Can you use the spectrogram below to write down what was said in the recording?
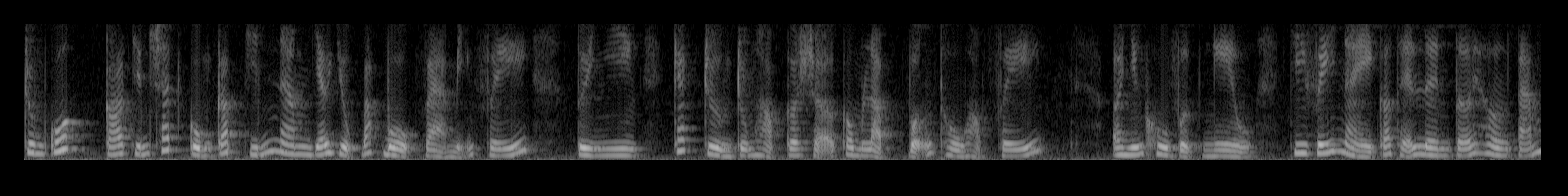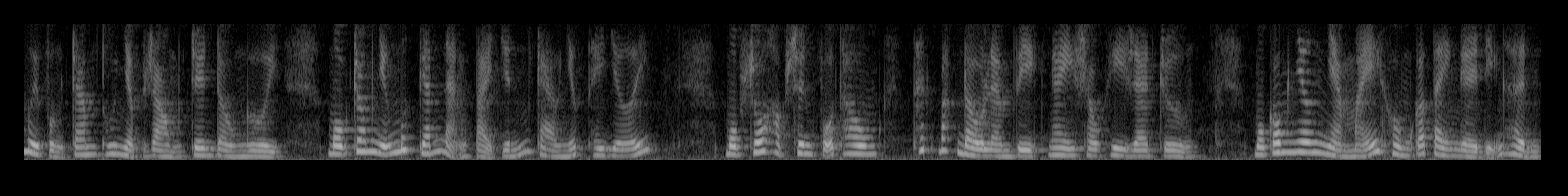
Trung Quốc có chính sách cung cấp 9 năm giáo dục bắt buộc và miễn phí, Tuy nhiên, các trường trung học cơ sở công lập vẫn thu học phí. Ở những khu vực nghèo, chi phí này có thể lên tới hơn 80% thu nhập ròng trên đầu người, một trong những mức gánh nặng tài chính cao nhất thế giới. Một số học sinh phổ thông thích bắt đầu làm việc ngay sau khi ra trường. Một công nhân nhà máy không có tay nghề điển hình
